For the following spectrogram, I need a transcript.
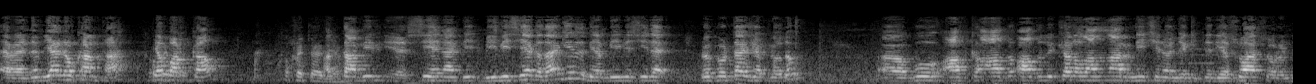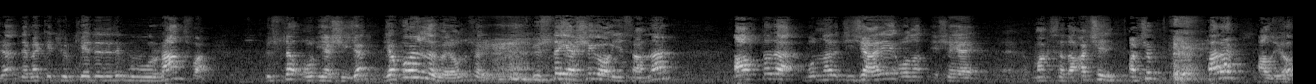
efendim ya lokanta, ya bakkal, Kafeterya. Hatta bir e, CNN, BBC'ye kadar girdim. Yani BBC'de röportaj yapıyordum. Ee, Bu alt, alt, altı dükkan olanlar niçin önce gitti diye sual sorunca demek ki Türkiye'de dedim bu, rant var. Üstte o yaşayacak. Japonya'da da böyle onu söyleyeyim. Üstte yaşıyor insanlar. Altta da bunları ticari olan şeye e, maksada açın, açıp para alıyor.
